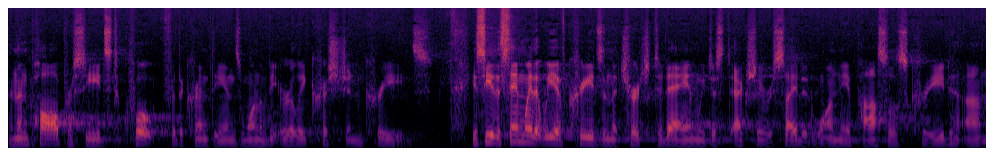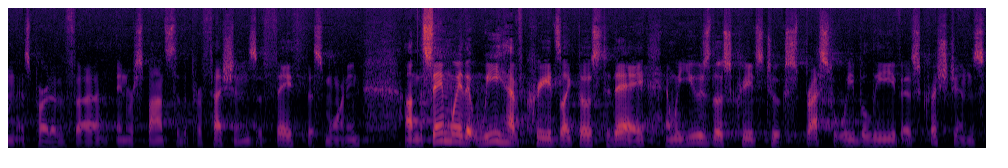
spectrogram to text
And then Paul proceeds to quote for the Corinthians one of the early Christian creeds. You see, the same way that we have creeds in the church today, and we just actually recited one, the Apostles' Creed, um, as part of, uh, in response to the professions of faith this morning. Um, the same way that we have creeds like those today, and we use those creeds to express what we believe as Christians,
